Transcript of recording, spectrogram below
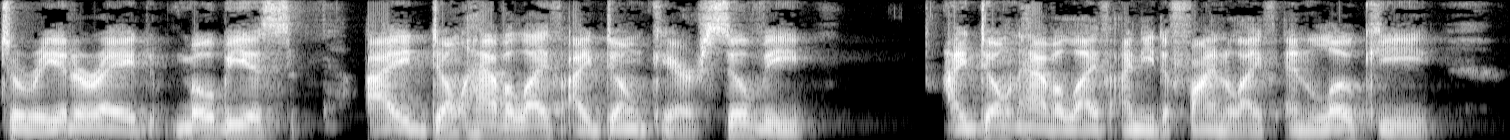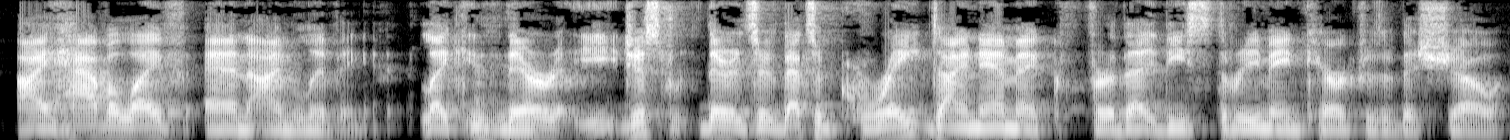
to reiterate, Mobius, I don't have a life. I don't care. Sylvie, I don't have a life. I need to find a life. And Loki, I have a life and I'm living it. Like mm-hmm. they're just there's that's a great dynamic for the, these three main characters of this show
